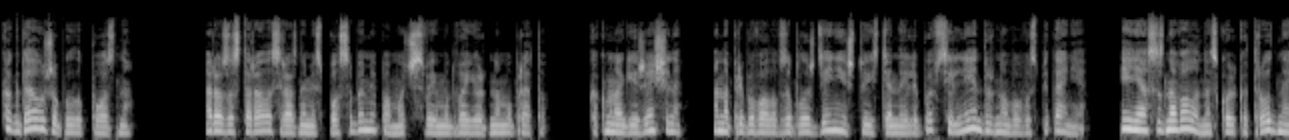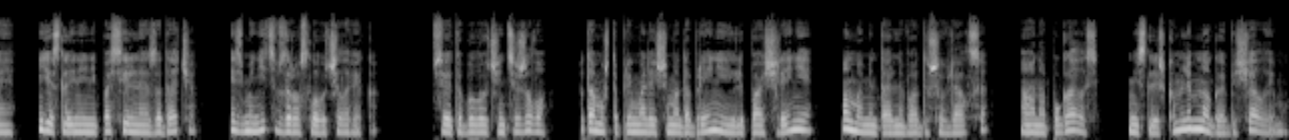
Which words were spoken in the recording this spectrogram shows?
когда уже было поздно. Роза старалась разными способами помочь своему двоюродному брату. Как многие женщины, она пребывала в заблуждении, что истинная любовь сильнее дурного воспитания, и не осознавала, насколько трудное если не непосильная задача — изменить взрослого человека. Все это было очень тяжело, потому что при малейшем одобрении или поощрении он моментально воодушевлялся, а она пугалась, не слишком ли много обещала ему.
